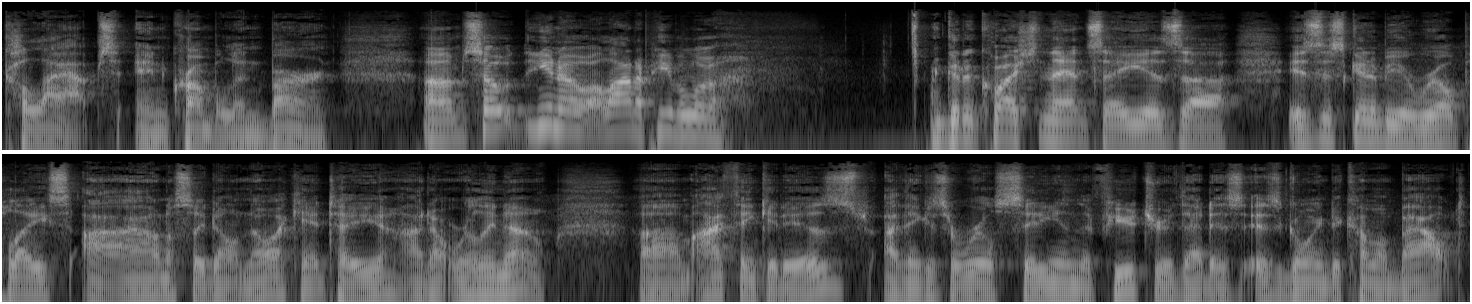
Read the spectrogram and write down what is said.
collapse and crumble and burn. Um, so you know, a lot of people are I'm going to question that and say, is uh, is this going to be a real place? I honestly don't know. I can't tell you. I don't really know. Um, I think it is. I think it's a real city in the future that is, is going to come about.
